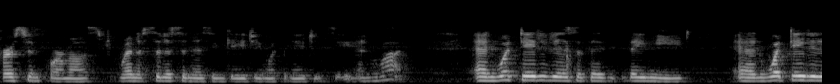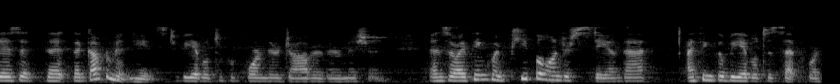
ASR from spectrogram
first and foremost when a citizen is engaging with an agency and why, and what data it is that they, they need, and what data it is that, that the government needs to be able to perform their job or their mission. And so I think when people understand that, I think they'll be able to set forth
